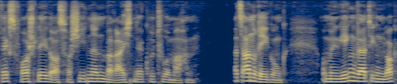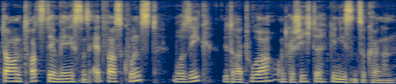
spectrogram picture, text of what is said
sechs Vorschläge aus verschiedenen Bereichen der Kultur machen. Als Anregung, um im gegenwärtigen Lockdown trotzdem wenigstens etwas Kunst, Musik, Literatur und Geschichte genießen zu können.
